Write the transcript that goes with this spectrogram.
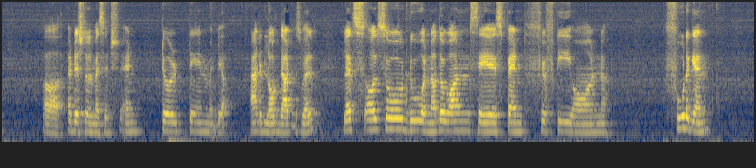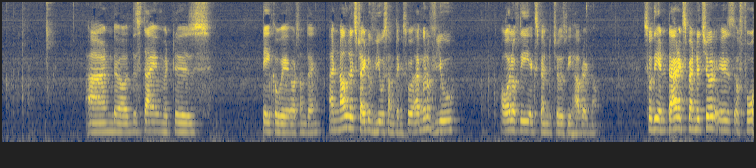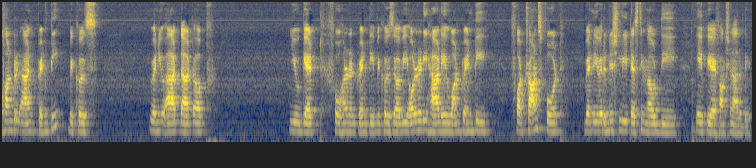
uh, additional message. Entertainment yeah. And it logged that as well let's also do another one say spend 50 on food again. And uh, this time it is takeaway or something. And now let's try to view something. So I'm gonna view all of the expenditures we have right now. So the entire expenditure is a 420 because when you add that up you get 420 because uh, we already had a 120 for transport when we were initially testing out the API functionality.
